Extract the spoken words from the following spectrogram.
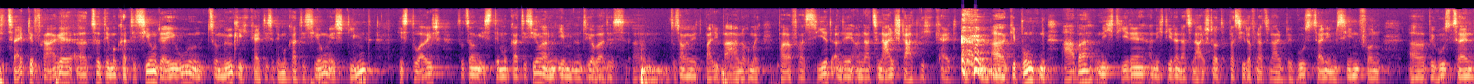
Die zweite Frage äh, zur Demokratisierung der EU und zur Möglichkeit dieser Demokratisierung. Es stimmt, historisch sozusagen ist Demokratisierung an eben, natürlich aber das ähm, zusammen mit Balibar noch einmal paraphrasiert, an die an Nationalstaatlichkeit äh, gebunden. Aber nicht, jede, nicht jeder Nationalstaat basiert auf nationalem Bewusstsein im Sinn von Bewusstsein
